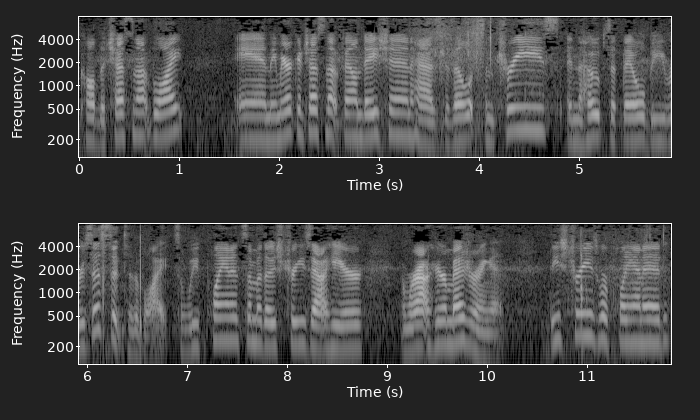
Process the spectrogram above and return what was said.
called the chestnut blight and the American Chestnut Foundation has developed some trees in the hopes that they will be resistant to the blight. So we've planted some of those trees out here and we're out here measuring it. These trees were planted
